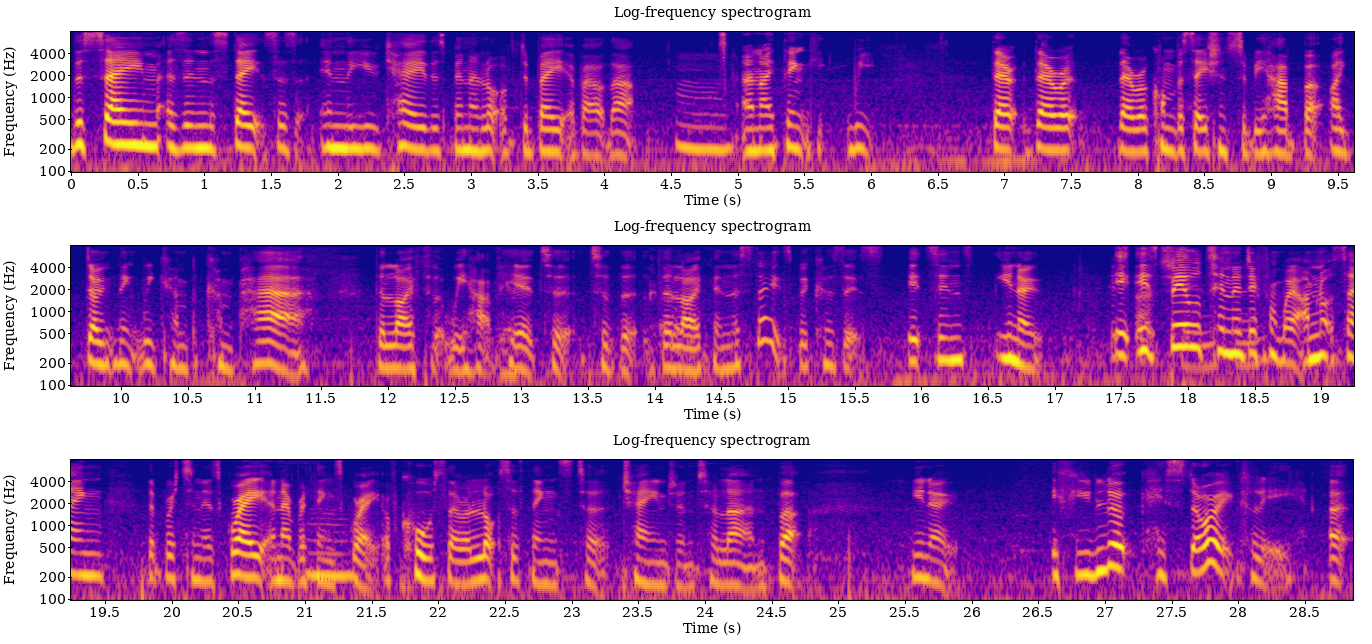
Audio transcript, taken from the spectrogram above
the same as in the states as in the UK. There's been a lot of debate about that, hmm. and I think we there there are there are conversations to be had, but I don't think we can compare the life that we have here to, to the, the life in the states because it's it's in you know It's it, it's built in a different way. I'm not saying that Britain is great and everything's great. Of course, there are lots of things to change and to learn, but you know, if you look historically at,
